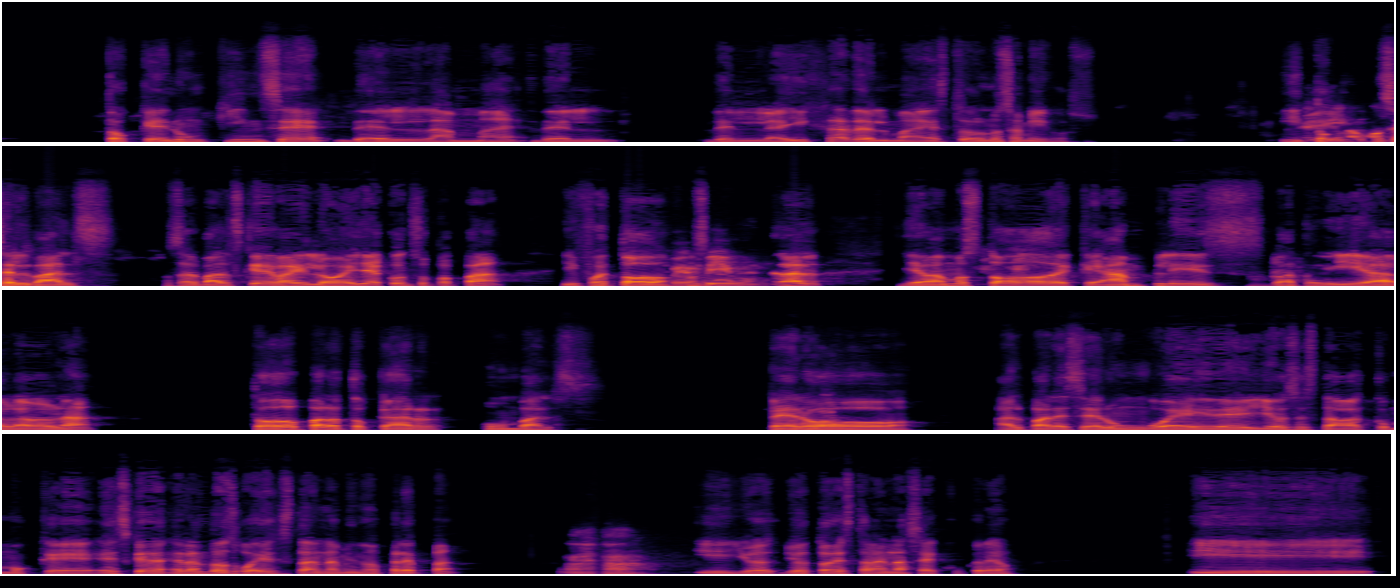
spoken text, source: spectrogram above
toqué en un 15 de la, ma- del- de la hija del maestro de unos amigos. Y tocamos el vals. O sea, el vals que bailó ella con su papá y fue todo. Fue en O sea, vivo. literal, llevamos todo de que amplis, batería, bla, bla, bla. Todo para tocar un vals. Pero al parecer un güey de ellos estaba como que... Es que eran dos güeyes que estaban en la misma prepa Ajá. y yo, yo todavía estaba en la secu, creo. Y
